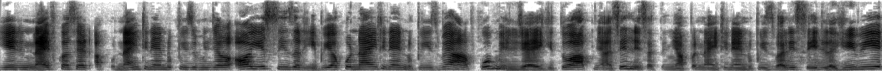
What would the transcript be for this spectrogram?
ये नाइफ का सेट आपको नाइन्टी नाइन रुपीज़ में मिल जाएगा और ये सीज़र ये भी आपको नाइन्टी नाइन रुपीज़ में आपको मिल जाएगी। तो आप यहाँ से ले सकते हैं। यहाँ पर नाइन्टी नाइन रुपीज़ वाली सेल लगी हुई है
